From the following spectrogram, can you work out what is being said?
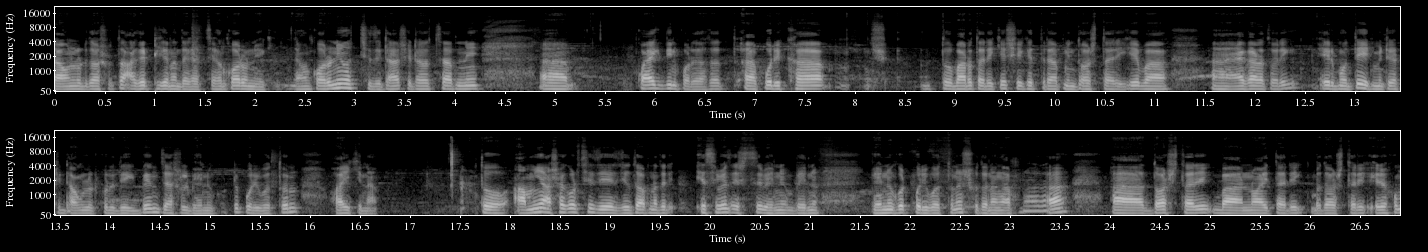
ডাউনলোড দেওয়া সত্ত্বেও আগের ঠিকানা দেখাচ্ছে। এখন করণীয় কী? এখন করণীয় হচ্ছে যেটা, সেটা হচ্ছে আপনি কয়েকদিন পরে, অর্থাৎ পরীক্ষা তো বারো তারিখে, সেক্ষেত্রে আপনি দশ তারিখে বা এগারো তারিখ এর মধ্যে এডমিট কার্ডটি ডাউনলোড করে দেখবেন যে আসলে ভেনু কোডটি পরিবর্তন হয় কি না তো আমি আশা করছি যে যেহেতু আপনাদের এস এম এস এসেছে ভেনু ভেনু ভেনু কোড পরিবর্তনের, সুতরাং আপনারা দশ তারিখ বা নয় তারিখ বা দশ তারিখ এরকম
